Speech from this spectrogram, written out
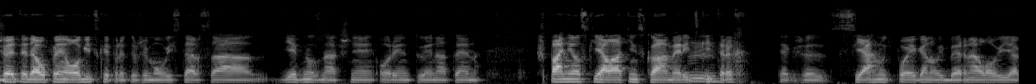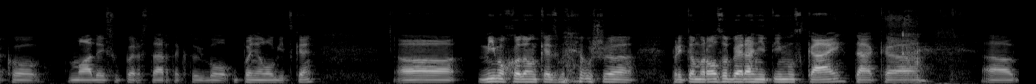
čo je teda úplne logické, pretože Movistar sa jednoznačne orientuje na ten španielský a latinskoamerický mm. trh, takže siahnuť po Eganovi Bernalovi ako mladej superstar, tak to by bolo úplne logické. Uh, mimochodom, keď sme už uh, pri tom rozoberaní týmu Sky, tak uh, uh,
